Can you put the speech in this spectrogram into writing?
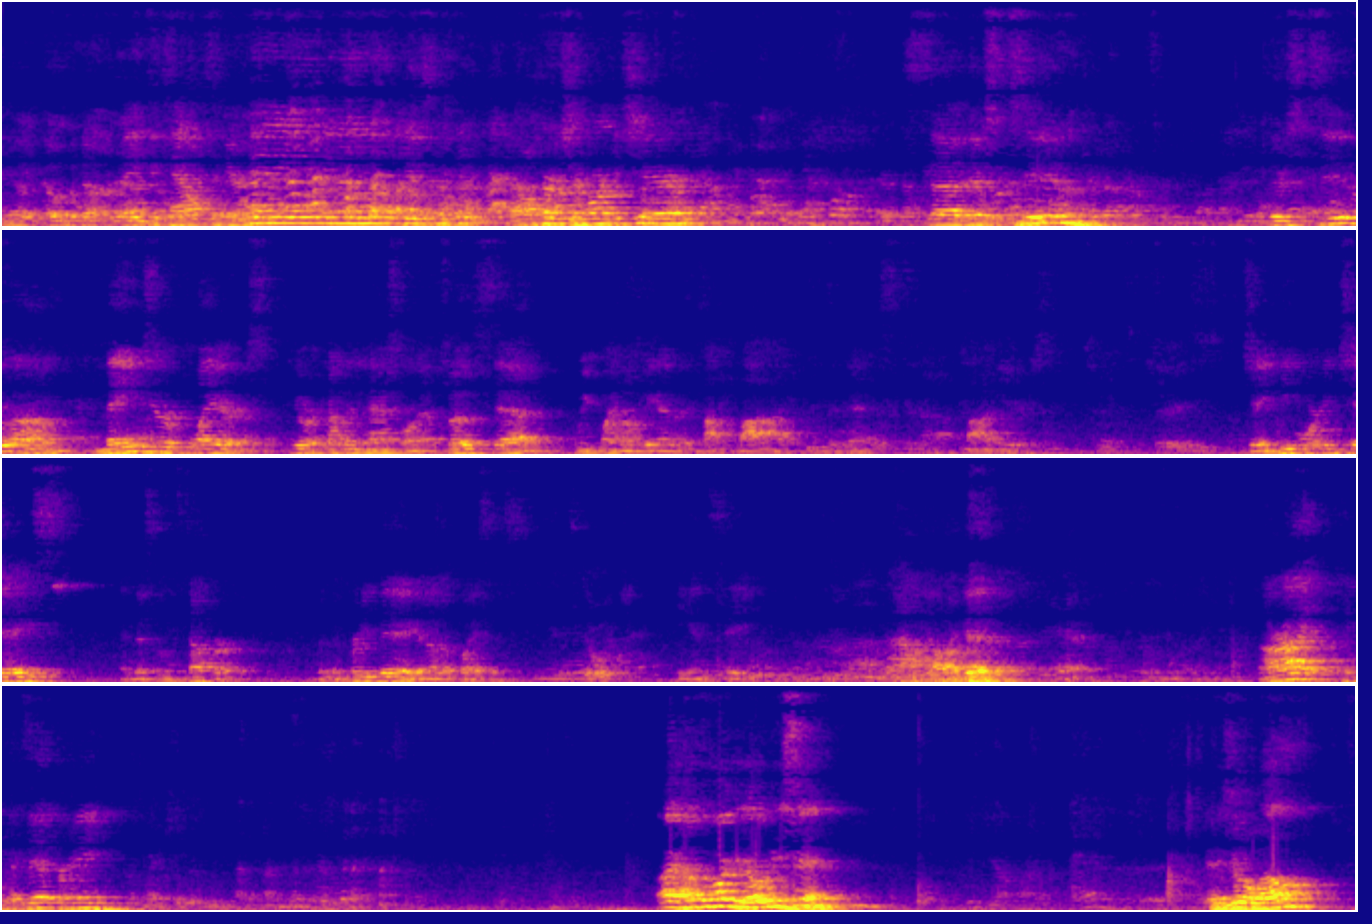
You know, open up fake accounts in your name, you know, get some- that'll hurt your market share. So there's two, there's two um, major players who are coming to Nashville and have both said we plan on being in the top five in the next uh, five years. JP Morgan Chase, and this one's tougher, but they're pretty big in other places. PNC. Wow, y'all are good. All right, I think that's it for me. All right, how's the market? What are you seeing? Things going well?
